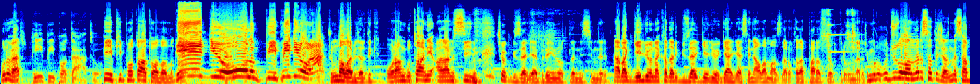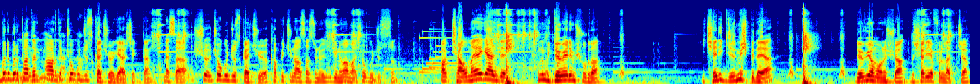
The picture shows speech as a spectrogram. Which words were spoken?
Bunu ver. Pipi potato. Pipi potato alalım. Ne diyor oğlum? Pipi diyor lan. Şunu da alabilirdik. Orangutani ananisini. Çok güzel ya brain rotların isimleri. Ha bak geliyor ne kadar güzel geliyor. Gel gel seni alamazlar. O kadar parası yoktur bunların. Şimdi bu ucuz olanları satacağız. Mesela bır bır pata artık çok ucuz kaçıyor gerçekten. Mesela şu çok ucuz kaçıyor. Cappuccino Assassino üzgünüm ama çok ucuzsun. Bak çalmaya geldi. Şunu bir dövelim şurada. İçeri girmiş bir de ya. Dövüyorum onu şu an. Dışarıya fırlatacağım.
